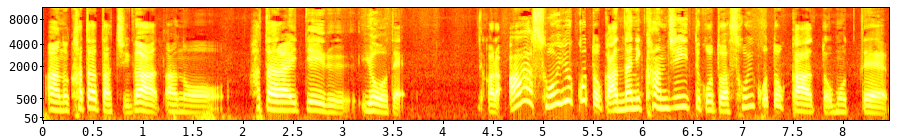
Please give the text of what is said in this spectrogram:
あの、方たちが、あの、働いているようで。だから、ああ、そういうことか、あんなに感じいいってことはそういうことか、と思って。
